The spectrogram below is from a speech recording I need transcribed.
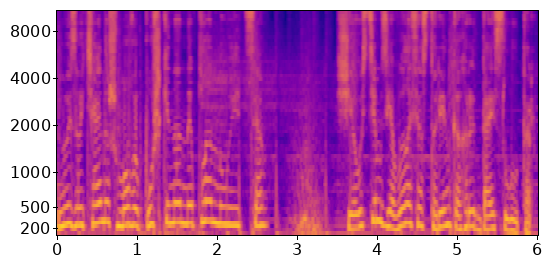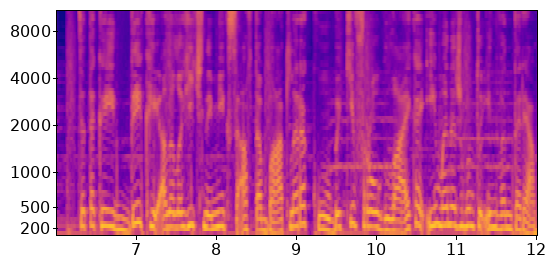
Ну і звичайно ж, мови Пушкіна не планується. Ще у Steam з'явилася сторінка гри Dice Looter. Це такий дикий, але логічний мікс автобатлера, кубиків, роуглайка і менеджменту інвентаря.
